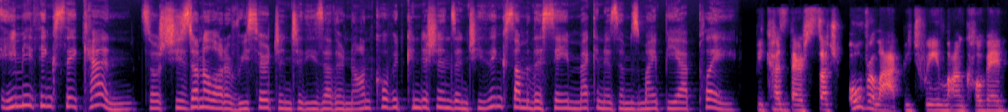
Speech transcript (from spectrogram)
Amy thinks they can. So she's done a lot of research into these other non COVID conditions, and she thinks some of the same mechanisms might be at play. because there's such overlap between long COVID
